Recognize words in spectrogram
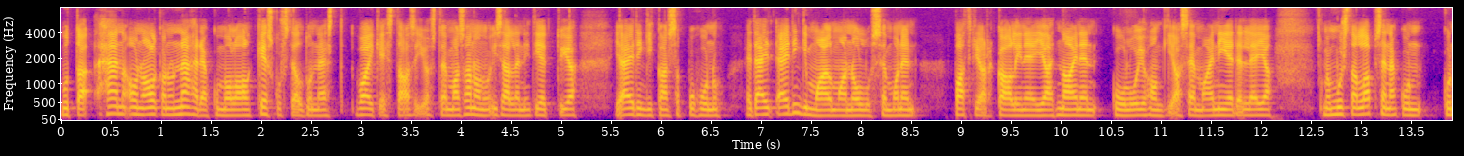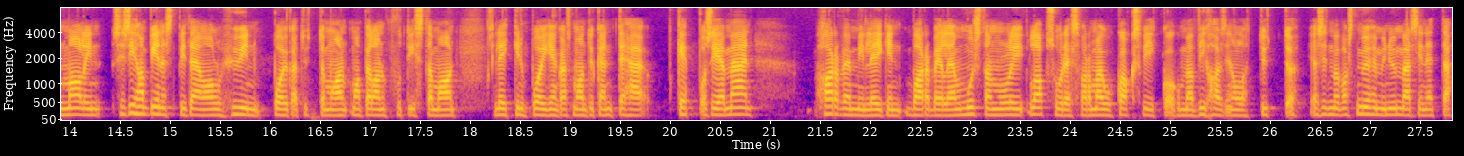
mutta hän on alkanut nähdä, kun me ollaan keskusteltu näistä vaikeista asioista. Ja mä oon sanonut isälleni tiettyjä ja äidinkin kanssa puhunut, että äidinkin maailma on ollut semmoinen – patriarkaalinen ja että nainen kuuluu johonkin asemaan ja niin edelleen. Ja mä muistan lapsena, kun, kun mä olin, siis ihan pienestä pitäen mä ollut hyvin poikatyttö. Mä oon, mä oon pelannut futista, mä oon leikkinyt poikien kanssa, mä oon tykännyt tehdä kepposia. Mä en harvemmin leikin barbeilla ja mä muistan, mulla oli lapsuudessa varmaan joku kaksi viikkoa, kun mä vihasin olla tyttö. Ja sitten mä vasta myöhemmin ymmärsin, että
